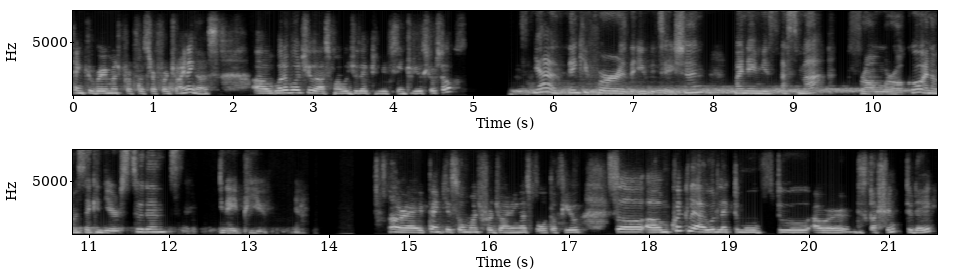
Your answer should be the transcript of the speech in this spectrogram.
Thank you very much, Professor, for joining us. Uh, what about you, Asma? Would you like to briefly introduce yourself? Yeah, thank you for the invitation. My name is Asma from Morocco, and I'm a second year student in APU. All right. Thank you so much for joining us, both of you. So, um, quickly, I would like to move to our discussion today.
